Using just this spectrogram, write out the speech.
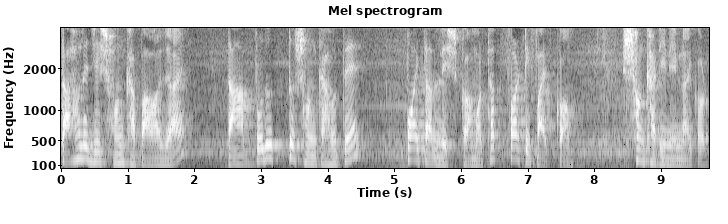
তাহলে যে সংখ্যা পাওয়া যায়, তা প্রদত্ত সংখ্যা হতে পঁয়তাল্লিশ কম, অর্থাৎ ফর্টি ফাইভ কম। সংখ্যাটি নির্ণয় করো।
